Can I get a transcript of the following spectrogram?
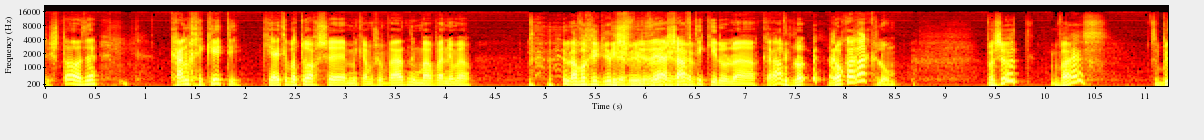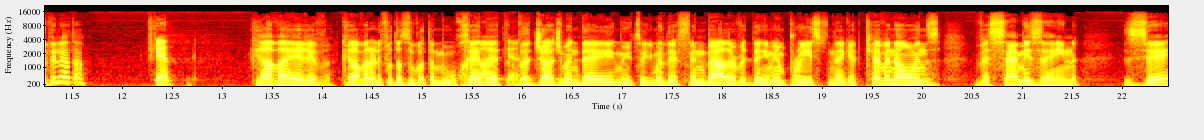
לשתות, זה. כאן חיכיתי, כי הייתי בטוח שמקרה משהו, ואז נגמר, ואני אומר, למה חיכיתי? בשביל זה. ישבתי כאילו לקרב, לא- לא קרה כלום. פשוט, מבאס. ציפיתי ליותר. כן, קרב הערב, קרב על אליפות הזוגות המאוחדת, אה, כן. ו-Judgment Day, מיוצגים על ידי פין באלר ודמיאן פריסט נגד קווין אורנס וסמי זיין. זה,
